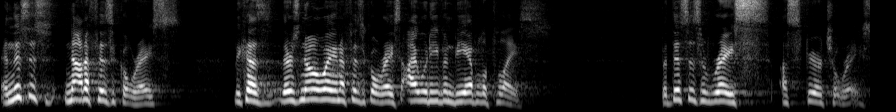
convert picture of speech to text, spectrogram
And this is not a physical race, because there's no way in a physical race I would even be able to place. But this is a race, a spiritual race,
